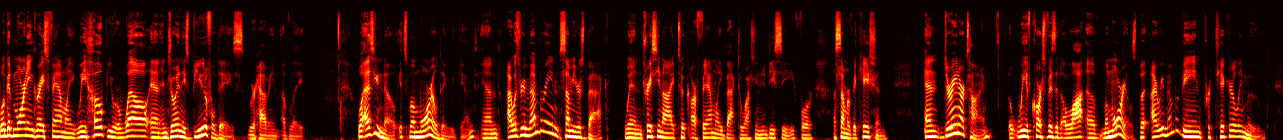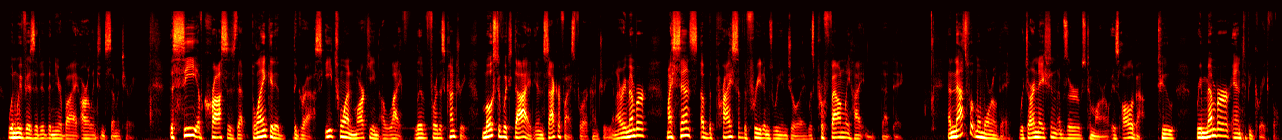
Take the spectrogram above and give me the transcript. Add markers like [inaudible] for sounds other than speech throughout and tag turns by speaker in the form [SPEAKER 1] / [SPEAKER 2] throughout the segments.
[SPEAKER 1] Well, good morning, Grace family. We hope you are well and enjoying these beautiful days we're having of late. Well, as you know, it's Memorial Day weekend, and I was remembering some years back when Tracy and I took our family back to Washington, D.C. for a summer vacation. And during our time, we of course visited a lot of memorials, but I remember being particularly moved when we visited the nearby Arlington Cemetery the sea of crosses that blanketed the grass, each one marking a life lived for this country, most of which died in sacrifice for our country. And I remember my sense of the price of the freedoms we enjoy was profoundly heightened that day. And that's what Memorial Day, which our nation observes tomorrow, is all about to remember and to be grateful.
